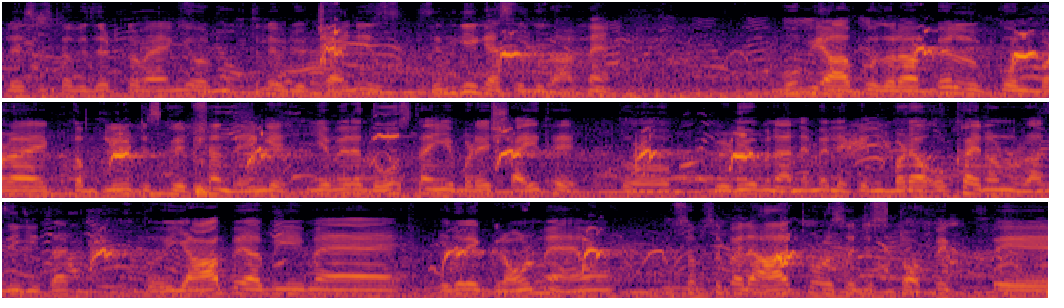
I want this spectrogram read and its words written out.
پلیسز کا وزٹ کروائیں گے اور مختلف جو چائنیز زندگی کیسے گزارتے ہیں۔ وہ بھی آپ کو ذرا بالکل بڑا ایک کمپلیٹ ڈسکرپشن دیں گے۔ یہ میرے دوست ہیں، یہ بڑے شائی تھے، تو ویڈیو بنانے میں، لیکن بڑا اوکھا انہوں نے راضی کیتا ہے۔ تو یہاں پہ ابھی میں ادھر ایک گراؤنڈ میں آیا ہوں۔ سب سے پہلے آج تھوڑا سا جس ٹاپک پہ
